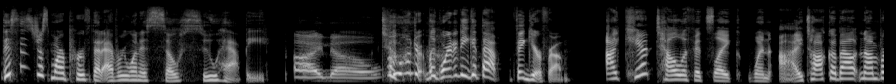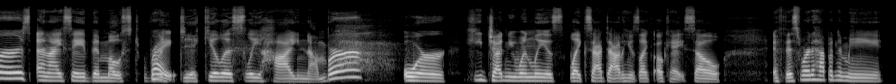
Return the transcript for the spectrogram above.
this is just more proof that everyone is so sue happy. I know. 200, like, where did he get that figure from? I can't tell if it's like when I talk about numbers and I say the most Right. ridiculously high number, or he genuinely is like sat down and he was like, okay, so if this were to happen to me,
